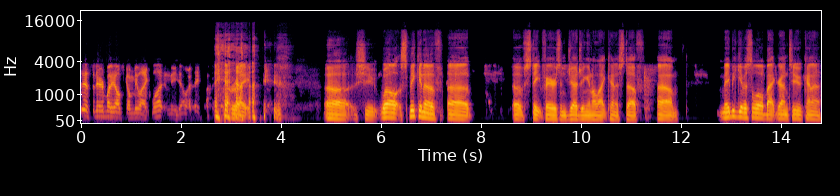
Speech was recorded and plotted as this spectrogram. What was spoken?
this, and everybody else gonna be like, "What in the hell are they?" right. uh, shoot. Well, speaking of uh, of state fairs and judging and all that kind of stuff, um, maybe give us a little background too, kind of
